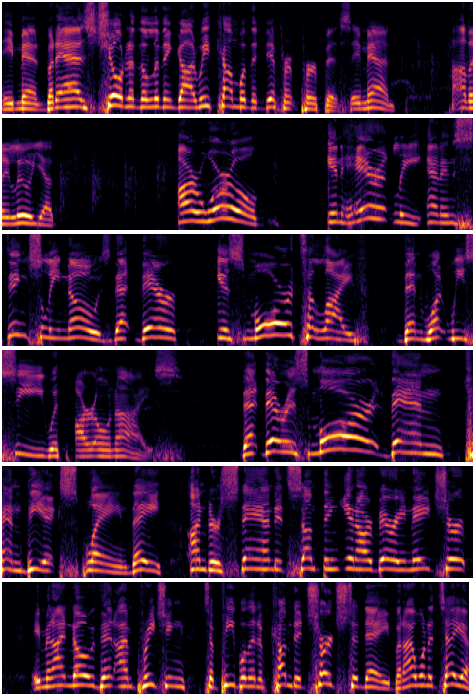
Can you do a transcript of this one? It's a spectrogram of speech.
Amen. But as children of the living God, we've come with a different purpose. Amen. Hallelujah. Our world inherently and instinctually knows that there is more to life than what we see with our own eyes that there is more than can be explained. They understand it's something in our very nature. Amen. I know that I'm preaching to people that have come to church today, but I want to tell you,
